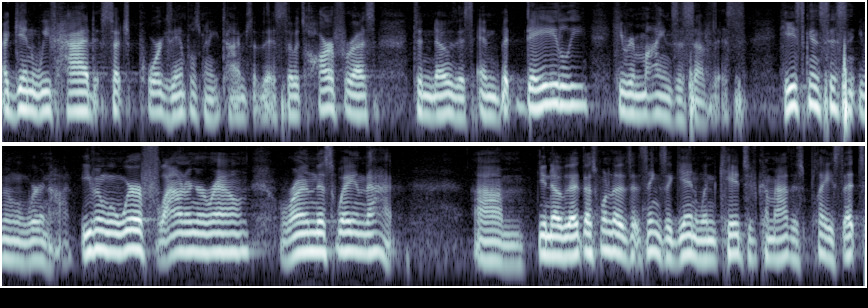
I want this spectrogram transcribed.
Again, we've had such poor examples many times of this, so it's hard for us to know this. And but daily he reminds us of this. He's consistent even when we're not, even when we're floundering around, running this way and that. Um, you know, that, that's one of the things, again, when kids have come out of this place, that's,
